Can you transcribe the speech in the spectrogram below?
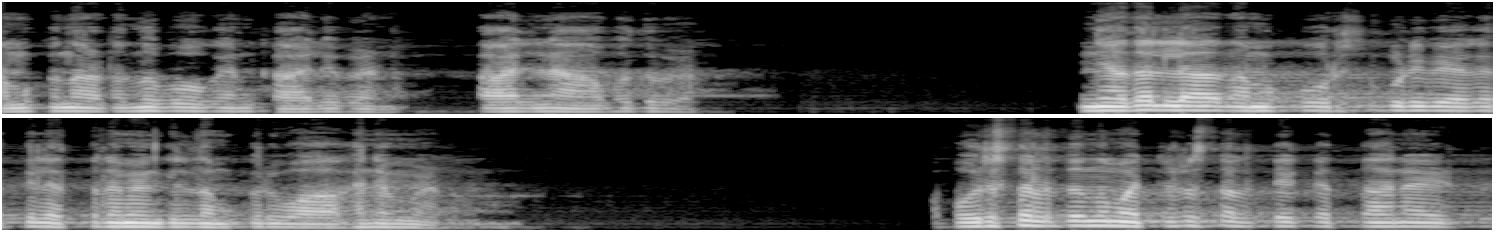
നമുക്ക് നടന്നു പോകാൻ കാൽ വേണം കാലിന് ആവത് വേണം. ഇനി അതല്ല നമുക്ക് കുറച്ചുകൂടി വേഗത്തിൽ എത്തണമെങ്കിൽ നമുക്കൊരു വാഹനം വേണം. അപ്പോൾ ഒരു സ്ഥലത്ത് നിന്ന് മറ്റൊരു സ്ഥലത്തേക്ക് എത്താനായിട്ട്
